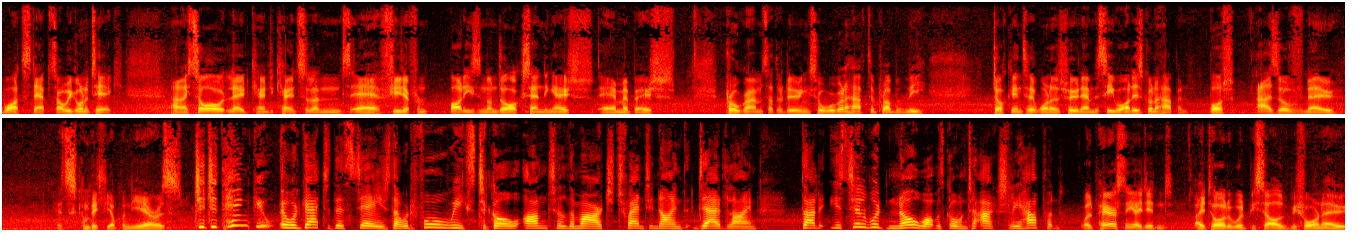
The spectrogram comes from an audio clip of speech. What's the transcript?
What steps are we going to take? And I saw Louth County Council and uh, a few different bodies in Dundalk sending out um, about programmes that they're doing. So we're going to have to probably duck into one of the two of them to see what is going to happen. But as of now, it's completely up in the air. As Did you think it would get to this stage that with four weeks to go until the March 29th deadline, that you still wouldn't know what was going to actually happen? Well, personally, I didn't. I thought it would be solved before now.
